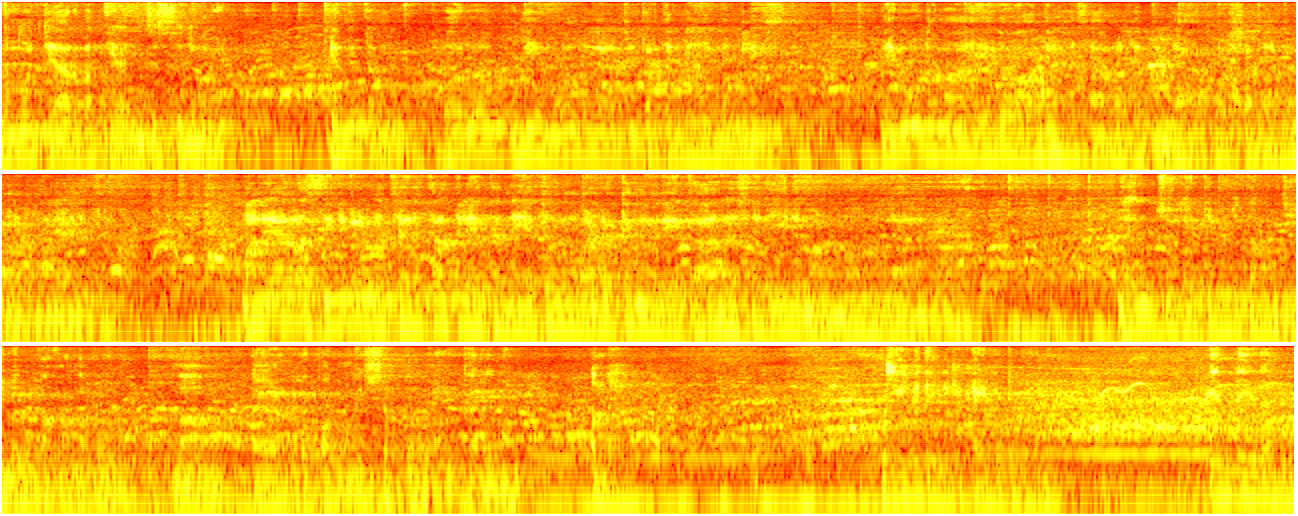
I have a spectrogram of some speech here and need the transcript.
മുന്നൂറ്റി അറുപത്തി അഞ്ച് സിനിമകൾ എന്നിട്ടും ഓരോ പുതിയ മോഹൻലാൽ ചിത്രത്തിന്റെയും റിലീസ് നിഗൂഢമായ ഏതോ ആഗ്രഹ സാഫല്യത്തിന്റെ ആഘോഷ മലയാള സിനിമയുടെ ചരിത്രത്തിലെ തന്നെ ഏറ്റവും വഴക്കമേറിയ താര ശരീരമാണ് മോഹൻലാലിന്റെ. നെഞ്ചുലയ്ക്കും വിധം ജീവൻ പകർന്നപ്പോൾ നാം അയാൾക്കൊപ്പം നിശബ്ദമായി കരഞ്ഞു. അമ്മേ ജീവിതം എനിക്ക് കൈവിട്ടു എന്ത് ചെയ്താലും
